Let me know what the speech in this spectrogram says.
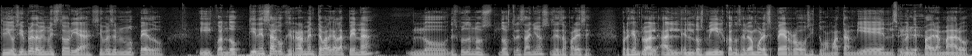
te digo, siempre es la misma historia, siempre es el mismo pedo. Y cuando tienes algo que realmente valga la pena, lo, después de unos 2, 3 años, se desaparece. Por ejemplo, al, al- en el 2000, cuando salió Amores Perros y Tu Mamá también, El Sí. crimen de Padre Amaro.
